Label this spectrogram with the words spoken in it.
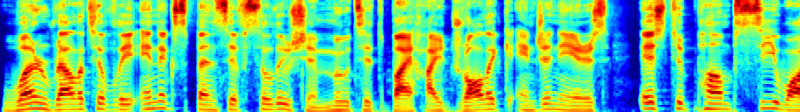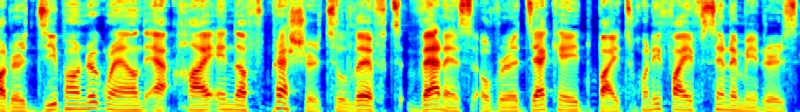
One relatively inexpensive solution mooted by hydraulic engineers is to pump seawater deep underground at high enough pressure to lift Venice over a decade by 25 centimeters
